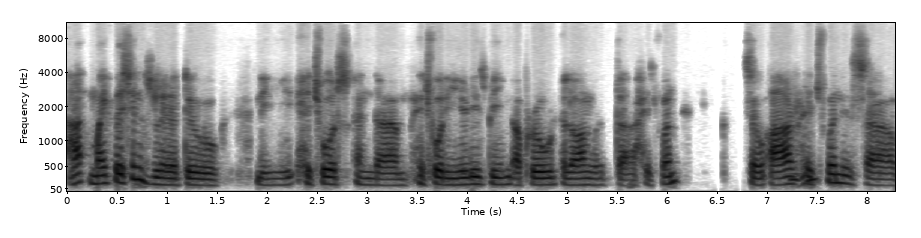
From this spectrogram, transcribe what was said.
uh, my question is related to the H4s and um, H4 EADs being approved along with uh, H1. So our Mhm. H1 is uh,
